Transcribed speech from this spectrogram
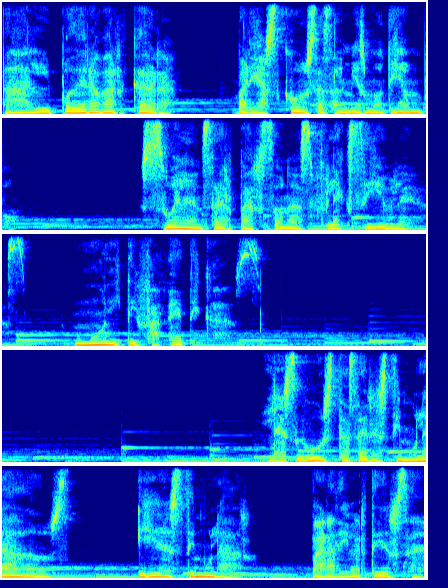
al poder abarcar varias cosas al mismo tiempo, suelen ser personas flexibles, multifacéticas. Les gusta ser estimulados y estimular para divertirse.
